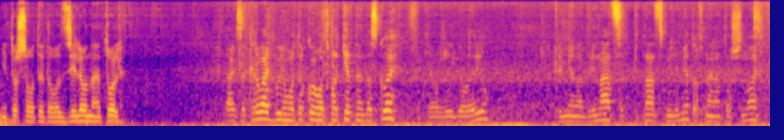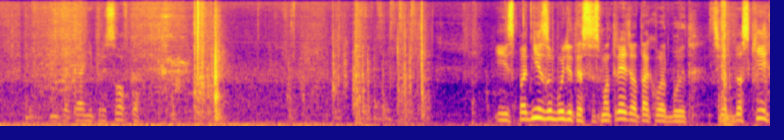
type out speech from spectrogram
Не то, что вот это вот зеленая толь. Так, закрывать будем вот такой вот паркетной доской, как я уже и говорил. Примерно 12-15 миллиметров, наверное, толщиной. Никакая не прессовка. И из-под низу будет, если смотреть, вот так вот будет цвет доски.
